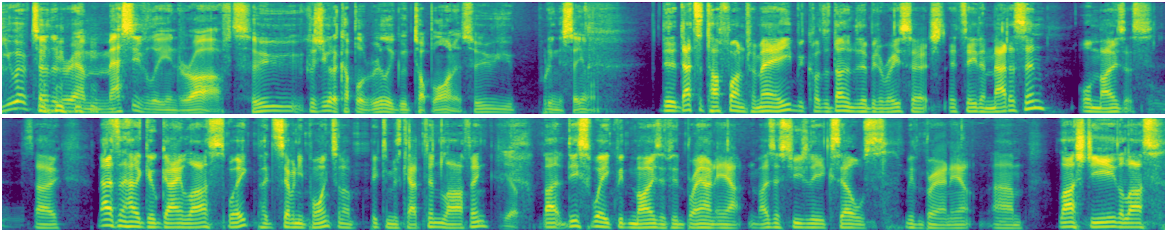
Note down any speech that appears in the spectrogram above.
you have turned it around massively in drafts. Who? Because you got a couple of really good top liners. Who are you putting the C on? The- That's a tough one for me because I've done a little bit of research. It's either Matterson or Moses. So Matterson had a good game last week, had 70 points, and I picked him as captain, laughing. Yep. But this week with Moses, with Brown out, Moses usually excels with Brown out. Um, last year, the last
